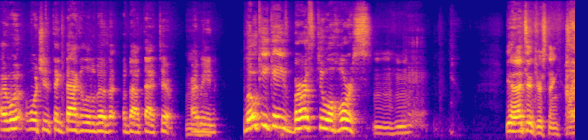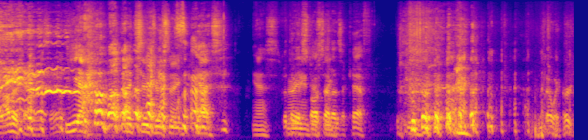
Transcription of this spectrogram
I w- want you to think back a little bit about, about that too. I mm-hmm. mean, Loki gave birth to a horse. Mm-hmm. Yeah, that's interesting. Eh? Yeah, that's interesting. Yes. Yes. Good thing Very it starts out as a calf. that would hurt.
